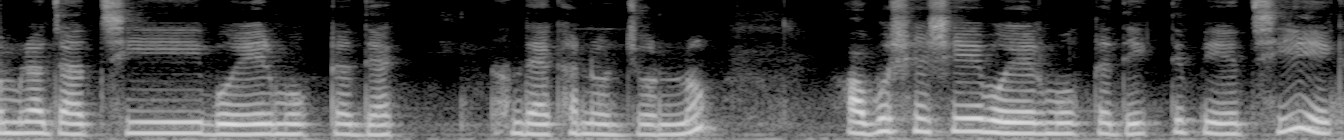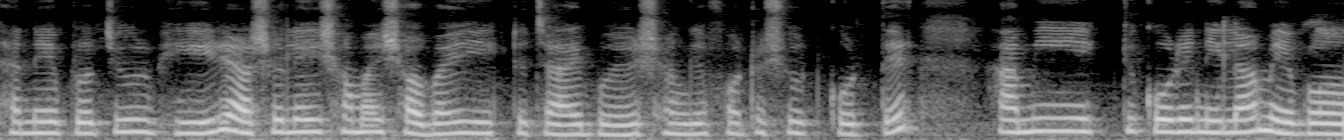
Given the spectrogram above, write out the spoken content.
আমরা যাচ্ছি বইয়ের মুখটা দেখ, দেখানোর জন্য। অবশেষে বইয়ের মুখটা দেখতে পেয়েছি। এখানে প্রচুর ভিড়। আসলে এই সময় সবাই একটু চায় বইয়ের সঙ্গে ফটোশ্যুট করতে। আমি একটু করে নিলাম এবং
